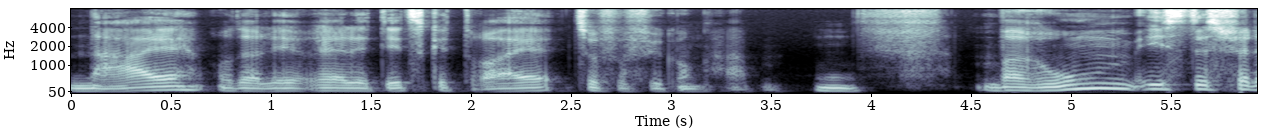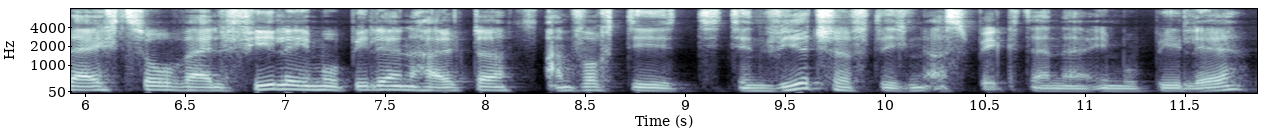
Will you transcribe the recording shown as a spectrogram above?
nahe oder realitätsgetreu zur Verfügung haben. Mhm. Warum ist es vielleicht so? Weil viele Immobilienhalter einfach die, den wirtschaftlichen Aspekt einer Immobilie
